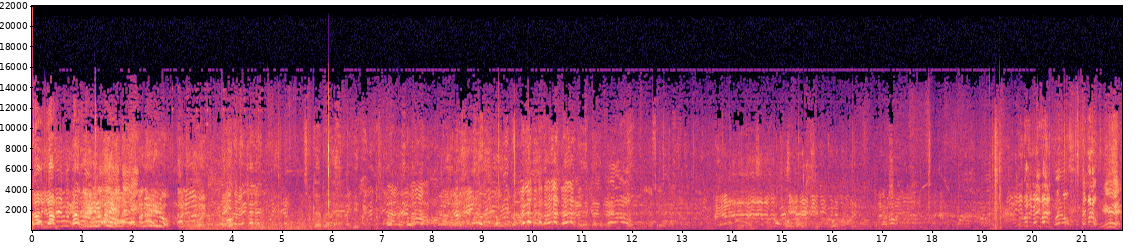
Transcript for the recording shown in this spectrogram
¡Dale! ¡Dale. Eso es. Bien.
